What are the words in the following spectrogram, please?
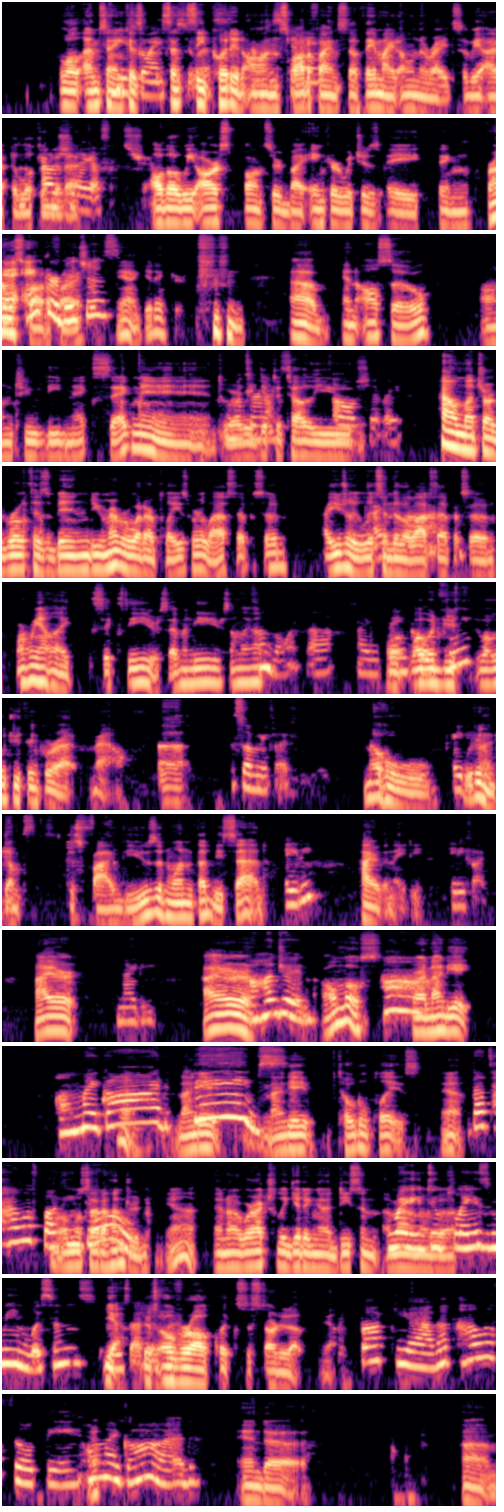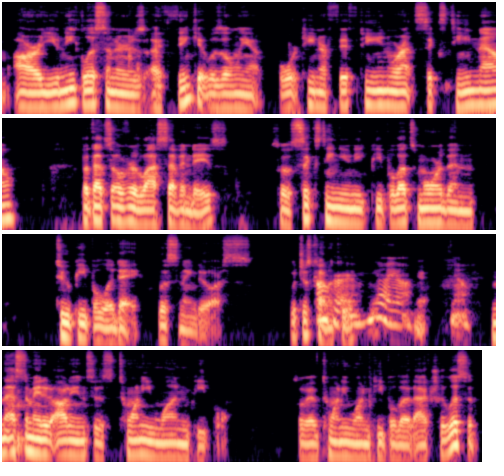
Well, I'm saying because since he us. put it I'm on Spotify kidding. and stuff, they might own the rights, so we I have to look Oh into shit! that. I guess that's true. Although we are sponsored by Anchor, which is a thing from Get Spotify. anchor, bitches. Yeah, get Anchor. um, and also on to the next segment where What's we get to tell you Oh shit! Right. how much our growth has been. Do you remember what our plays were last episode? I usually listen to the last episode. Weren't we at like sixty or seventy or something like that? Something like that. I think. What, what would you What would you think we're at now? Uh, Seventy-five. no, we 85. didn't jump just five views in one. That'd be sad. 80? Higher than eighty. 85. Higher. 90. Higher. 100. Almost. We're at oh my god. 98 Babes. 98 total plays. Yeah. That's hella fucking We're almost dope. at 100. Yeah. And uh, we're actually getting a decent amount Wait, do uh, plays mean listens? Yeah, just different? overall clicks to start it up. Yeah. Fuck yeah, that's hella filthy. Yeah. Oh my god. And uh um our unique listeners, I think it was only at 14 or 15. We're at 16 now. But that's over the last 7 days. So 16 unique people, that's more than two people a day listening to us, which is kind of Okay. cool. Yeah, yeah. Yeah. And the estimated audience is 21 people. So we have 21 people that actually listen.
